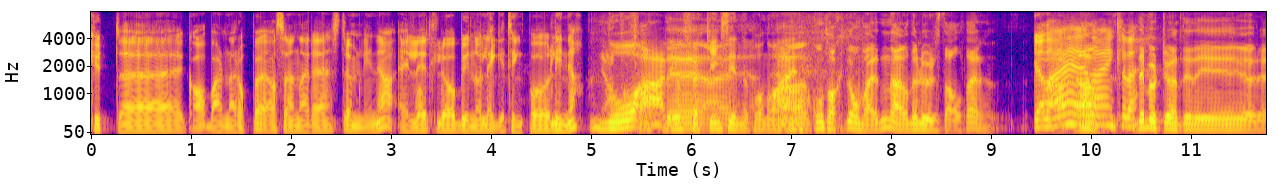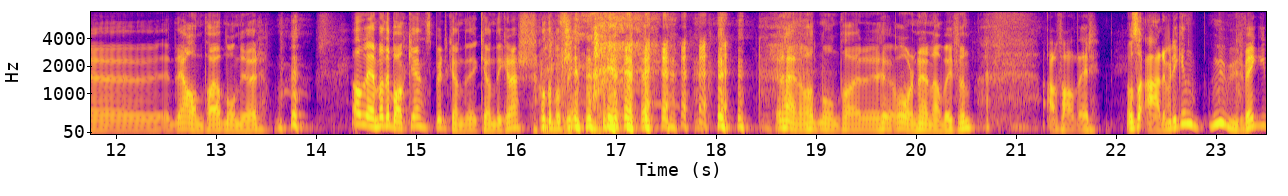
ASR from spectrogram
kutte kabelen der oppe, altså den der strømlinja, eller til å begynne å legge ting på linja. Ja, Nå faen, er vi jo det fuckings er- inne på noe Ja, her. kontakt med omverdenen er jo det lureste av alt her. Ja, det er, Ja, det er egentlig det. Det burde jo egentlig de gjøre Det antar jeg at noen gjør. Jeg hadde lent meg tilbake, spilt Candy, Crash, holdt jeg på å si. Regner med at noen tar ordner denne biffen. Ja, fader. Og så er det vel ikke en murvegg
